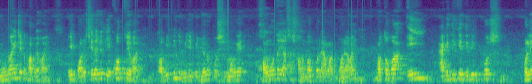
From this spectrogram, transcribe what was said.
ইউনাইটেডভাবে হয়, এই পলিসিটা যদি একত্রে হয়, তবেই কিন্তু বিজেপির জন্য পশ্চিমবঙ্গে ক্ষমতায় আসা সম্ভব বলে আমার মনে হয়। নতবা এই একদিকে দিলীপ ঘোষ হলে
